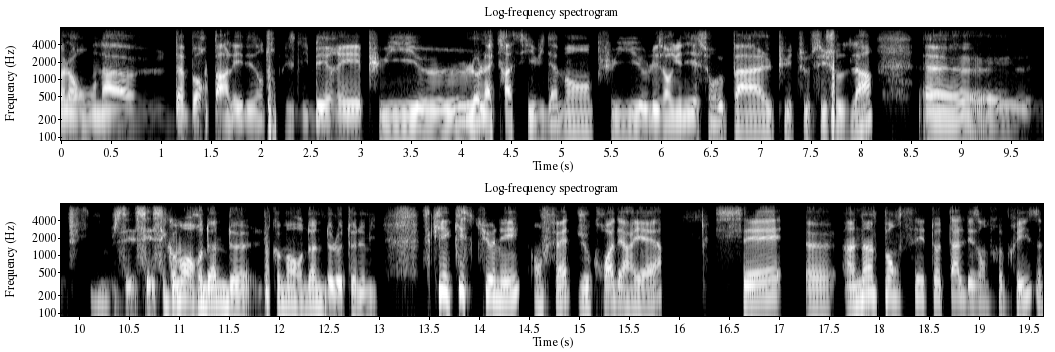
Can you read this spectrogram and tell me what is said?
alors, on a d'abord parlé des entreprises libérées, puis l'holacratie évidemment, puis les organisations opales, puis toutes ces choses-là. c'est de comment on redonne de l'autonomie. Ce qui est questionné en fait, je crois derrière, c'est un impensé total des entreprises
